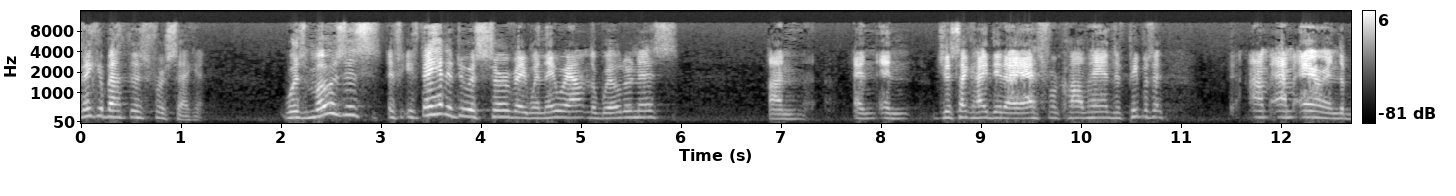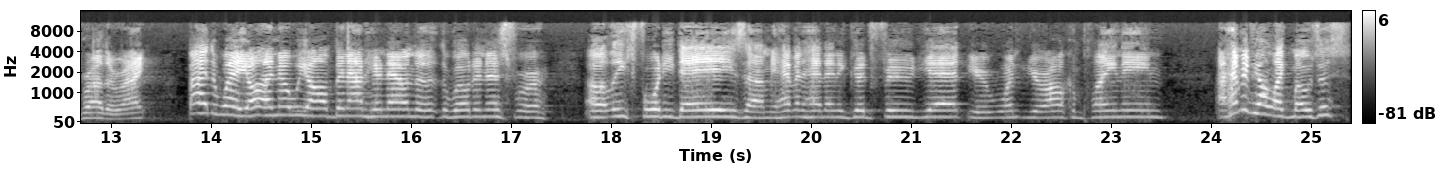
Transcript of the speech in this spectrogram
Think about this for a second. Was Moses, if, if they had to do a survey when they were out in the wilderness, on, and, and just like I did, I asked for call hands, if people said, I'm, I'm Aaron, the brother, right? By the way, y'all, I know we all been out here now in the, the wilderness for oh, at least 40 days. Um, you haven't had any good food yet. You're, you're all complaining. Uh, how many of y'all like Moses?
